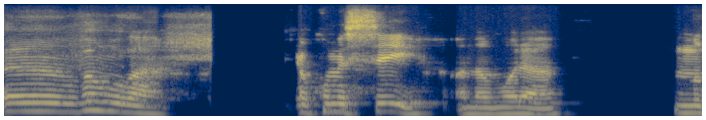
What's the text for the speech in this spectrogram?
Uh, vamos lá. Eu comecei a namorar no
